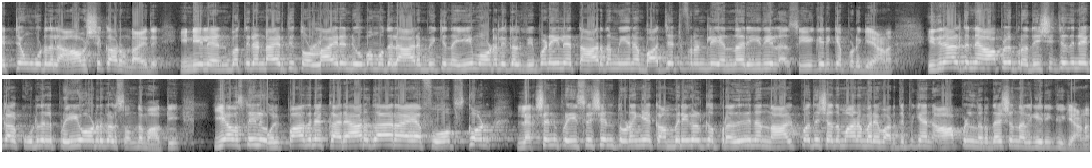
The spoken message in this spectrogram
ഏറ്റവും കൂടുതൽ ആവശ്യക്കാർ ഉണ്ടായത് ഇന്ത്യയിൽ എൺപത്തിരണ്ടായിരത്തി തൊള്ളായിരം രൂപ മുതൽ ആരംഭിക്കുന്ന ഈ മോഡലുകൾ വിപണിയിലെ താരതമ്യേന ബഡ്ജറ്റ് ഫ്രണ്ട്ലി എന്ന രീതിയിൽ സ്വീകരിക്കപ്പെടുകയാണ്. ഇതിനാൽ തന്നെ ആപ്പിൾ പ്രതീക്ഷിച്ചതിനേക്കാൾ കൂടുതൽ പ്രീ ഓർഡറുകൾ സ്വന്തമാക്കി. ഈ അവസ്ഥയിൽ ഉൽപാദന കരാറുകാരായ ഫോബ്സ്കോൺ ലക്ഷൻ പ്രീസിഷൻ തുടങ്ങിയ കമ്പനികൾക്ക് പ്രതിദിനം നാൽപ്പത് ശതമാനം വരെ വർദ്ധിപ്പിക്കാൻ ആപ്പിൾ നിർദ്ദേശം നൽകിയിരിക്കുകയാണ്.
